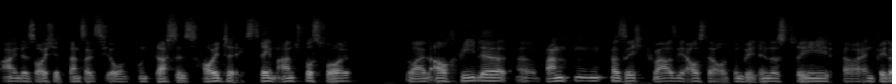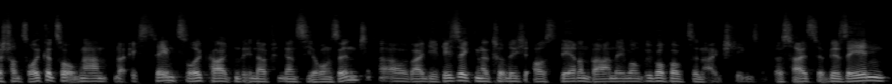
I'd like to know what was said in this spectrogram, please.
eine solche Transaktion. Und das ist heute extrem anspruchsvoll, weil auch viele äh, Banken sich quasi aus der Automobilindustrie äh, entweder schon zurückgezogen haben oder extrem zurückhaltend in der Finanzierung sind, äh, weil die Risiken natürlich aus deren Wahrnehmung überproportional eingestiegen sind. Das heißt, wir sehen,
